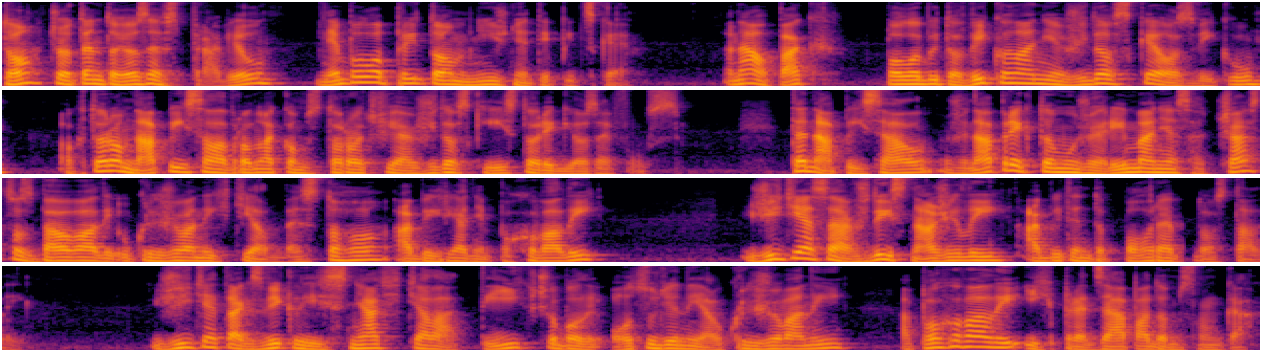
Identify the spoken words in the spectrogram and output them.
To, čo tento Jozef spravil, nebolo pritom nič netypické. A naopak, bolo by to vykonanie židovského zvyku, o ktorom napísal v rovnakom storočí aj židovský historik Jozefus. Ten napísal, že napriek tomu, že Rímania sa často zbavovali ukrižovaných tiel bez toho, aby ich riadne pochovali, Židia sa vždy snažili, aby tento pohreb dostali. Židia tak zvykli sňať tela tých, čo boli odsudení a ukrižovaní a pochovali ich pred západom slnka.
